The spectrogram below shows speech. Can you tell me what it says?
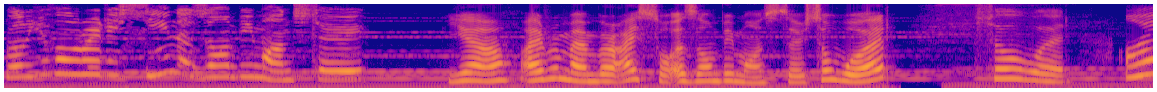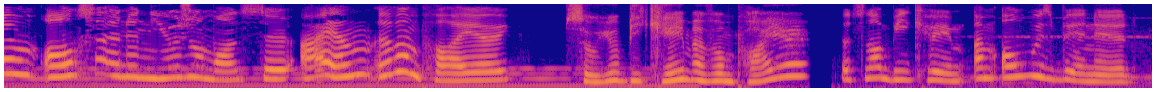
Well, you've already seen a zombie monster. Yeah, I remember I saw a zombie monster. So what? So what? I'm also an unusual monster. I am a vampire. So you became a vampire? It's not became. I'm always been it.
